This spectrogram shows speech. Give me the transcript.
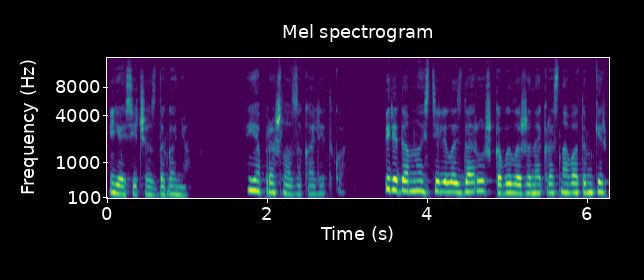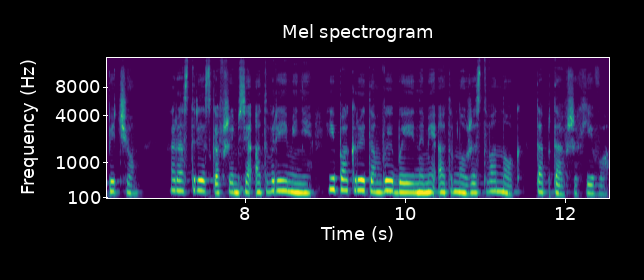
я сейчас догоню». Я прошла за калитку. Передо мной стелилась дорожка, выложенная красноватым кирпичом, растрескавшимся от времени и покрытым выбоинами от множества ног, топтавших его.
